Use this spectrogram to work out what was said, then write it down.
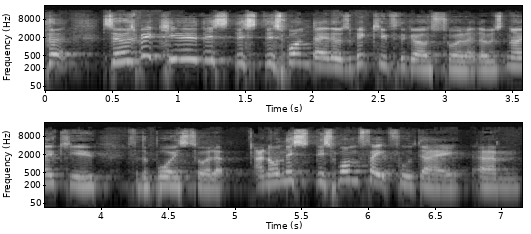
so there was a big queue this, this, this one day. There was a big queue for the girls' toilet. There was no queue for the boys' toilet. And on this, this one fateful day, um,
